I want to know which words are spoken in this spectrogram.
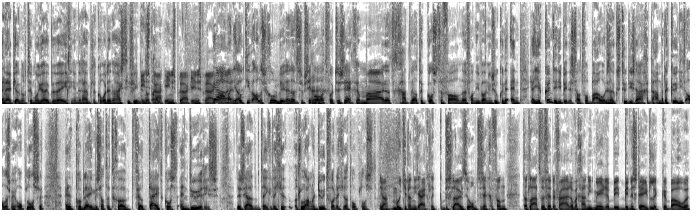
En dan heb je ook nog de milieubeweging en de ruimtelijke ordenaars die vinden inspraak, dat ook... Inspraak, inspraak, Ja, maar die ook die alles groen willen. En dat is op zich wel wat voor te zeggen. Maar dat gaat wel ten koste van, uh, van die woningzoekenden. En ja, je kunt in die binnenstad wel bouwen. Er zijn ook studies naar gedaan. Maar daar kun je niet alles mee oplossen. En het probleem is dat het gewoon veel tijd kost en duur is. Dus ja, dat betekent dat je het langer duurt voordat je dat oplost. Ja, moet je dan niet eigenlijk besluiten om te zeggen van... dat laten we verder varen. We gaan niet meer binnenstedelijk bouwen.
